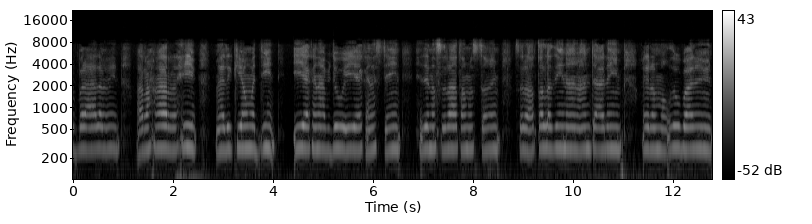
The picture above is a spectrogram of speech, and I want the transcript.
رب العالمين. الرحمن الرحيم. مالك يوم الدين. إياك نعبد وإياك نستعين. اهدنا الصراط المستقيم. صراط الذين أنعمت عليهم غير المغضوب عليهم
